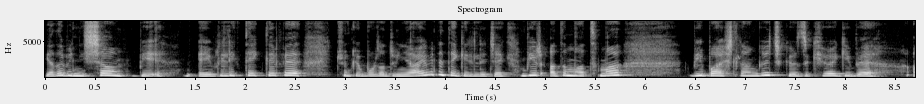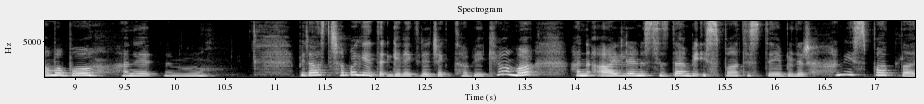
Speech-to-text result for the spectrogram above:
ya da bir nişan, bir evlilik teklifi çünkü burada dünya evine de girilecek bir adım atma, bir başlangıç gözüküyor gibi. Ama bu hani Biraz çaba gerektirecek tabii ki ama hani aileleriniz sizden bir ispat isteyebilir. Hani ispatla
